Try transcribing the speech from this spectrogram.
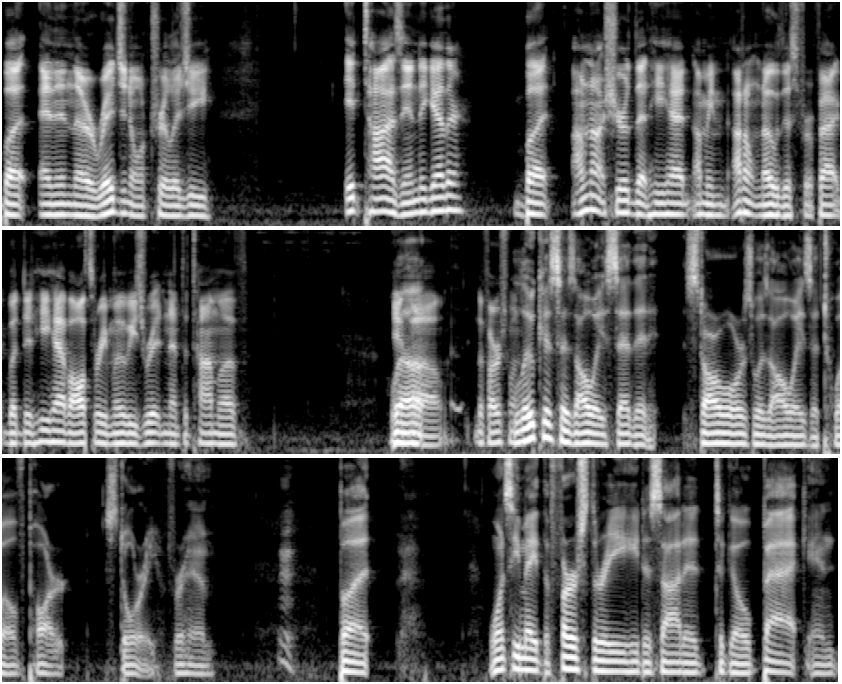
but and then the original trilogy, it ties in together, but I'm not sure that he had. I mean, I don't know this for a fact, but did he have all three movies written at the time of? Well, uh, the first one. Lucas has always said that Star Wars was always a 12 part story for him. But once he made the first three, he decided to go back and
